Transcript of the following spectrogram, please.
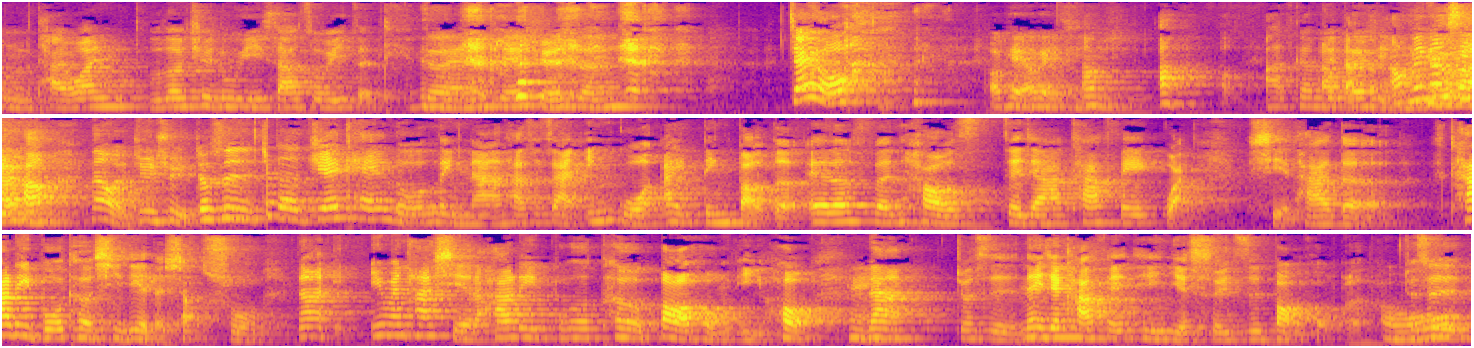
我们台湾不都去路易莎坐一整天？对那些学生 加油！，OK OK，请啊啊，啊对不起打断啊，没关系。没关系好，那我继续，就是这个 J.K. 罗琳呢，他是在英国爱丁堡的 Elephant House 这家咖啡馆写他的《哈利波特》系列的小说。那因为他写了《哈利波特》爆红以后，嘿那就是那间咖啡厅也随之爆红了，哦就是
